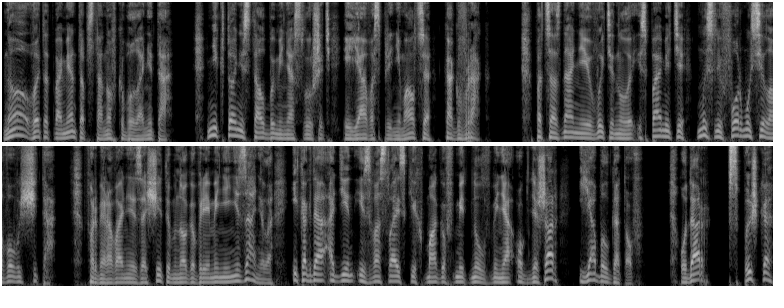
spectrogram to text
Но в этот момент обстановка была не та. Никто не стал бы меня слушать, и я воспринимался как враг. Подсознание вытянуло из памяти мысли форму силового щита. Формирование защиты много времени не заняло, и когда один из васлайских магов метнул в меня огнешар, я был готов. Удар, вспышка,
